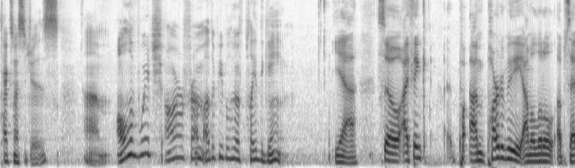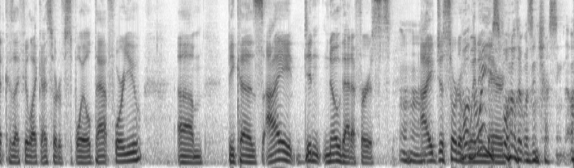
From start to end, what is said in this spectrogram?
text messages, um, all of which are from other people who have played the game. Yeah. So I think I'm part of me. I'm a little upset because I feel like I sort of spoiled that for you, um, because I didn't know that at 1st I just sort of Well, the went way in you there. spoiled it was interesting, though.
